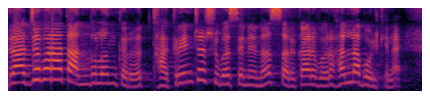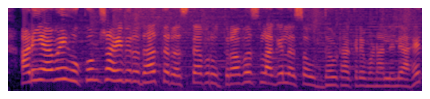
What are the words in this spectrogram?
राज्यभरात आंदोलन करत ठाकरेंच्या शिवसेनेनं सरकारवर हल्लाबोल केलाय. आणि यावेळी हुकुमशाही विरोधात रस्त्यावर उतरावंच लागेल असं उद्धव ठाकरे म्हणालेले आहेत.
